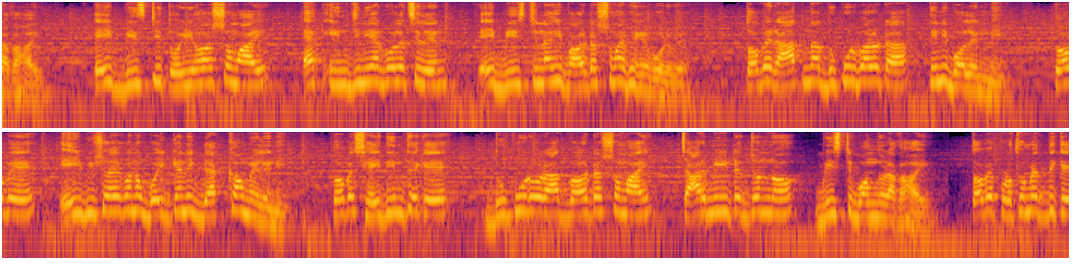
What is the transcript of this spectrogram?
রাখা হয়। এই ব্রিজটি তৈরি হওয়ার সময় এক ইঞ্জিনিয়ার বলেছিলেন, এই ব্রিজটি নাকি বারোটার সময় ভেঙে পড়বে। তবে রাত না দুপুর বারোটা তিনি বলেননি। তবে এই বিষয়ে কোনো বৈজ্ঞানিক ব্যাখ্যাও মেলেনি। তবে সেই দিন থেকে দুপুর ও রাত বারোটার সময় চার মিনিটের জন্য ব্রিজটি বন্ধ রাখা হয়। তবে প্রথমের দিকে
